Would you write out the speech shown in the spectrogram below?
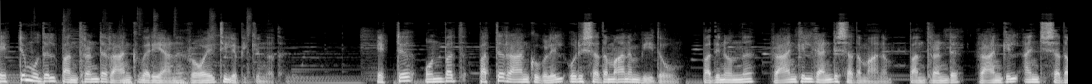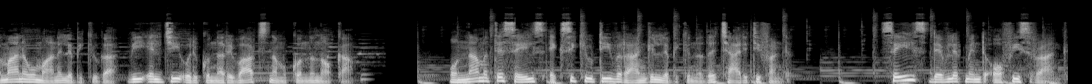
എട്ട് മുതൽ പന്ത്രണ്ട് റാങ്ക് വരെയാണ് റോയൽറ്റി ലഭിക്കുന്നത്. എട്ട് ഒൻപത് പത്ത് റാങ്കുകളിൽ ഒരു ശതമാനം വീതവും. പതിനൊന്ന് റാങ്കിൽ രണ്ട് ശതമാനം പന്ത്രണ്ട് റാങ്കിൽ അഞ്ച് ശതമാനവുമാണ് ലഭിക്കുക. വി എൽ ജി ഒരുക്കുന്ന റിവാർഡ്സ് നമുക്കൊന്ന് നോക്കാം. ഒന്നാമത്തെ സെയിൽസ് എക്സിക്യൂട്ടീവ് റാങ്കിൽ ലഭിക്കുന്നത് charity fund. Sales development office rank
